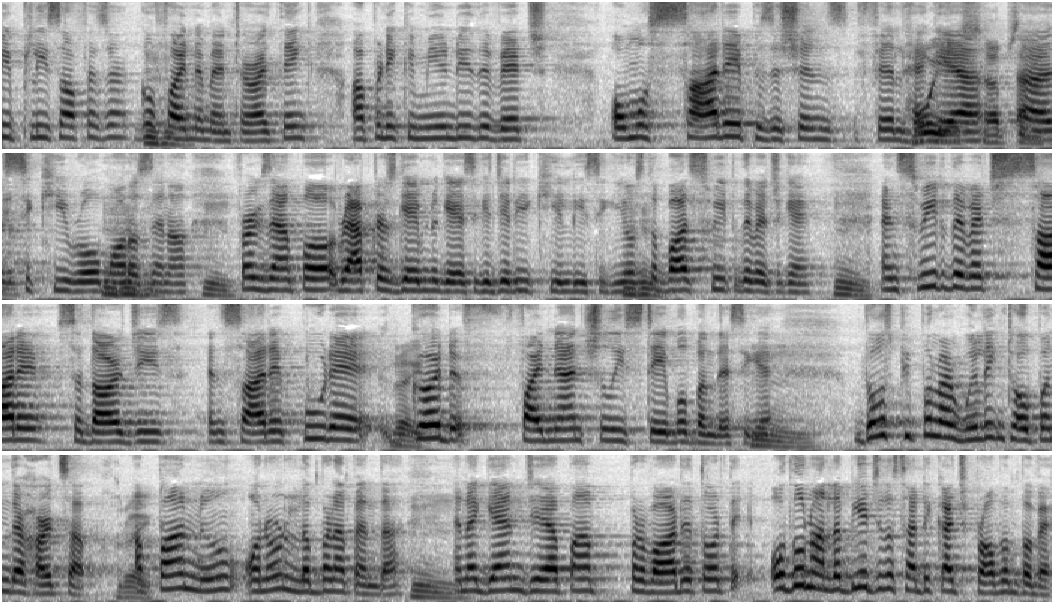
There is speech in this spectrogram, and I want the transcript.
be a police officer, go find a mentor. I think ਆਪਣੀ community ਦੇ ਵਿੱਚ almost ਸਾਰੇ positions fill Oh, ਹੈਗੇ ਆ uh, ਸਿੱਖੀ role models ਦੇ ਨਾਲ for example Raptors game ਨੂੰ ਗਏ ਸੀਗੇ ਜਿਹੜੀ ਅਖੀਰਲੀ ਸੀਗੀ ਉਸ ਤੋਂ ਬਾਅਦ ਸਵੀਟ ਦੇ ਵਿੱਚ ਗਏ and ਸਵੀਟ ਦੇ ਵਿੱਚ ਸਾਰੇ ਸਰਦਾਰ ਜੀਸ and ਸਾਰੇ ਪੂਰੇ good financially stable ਬੰਦੇ ਸੀਗੇ those people are willing to open their hearts up. ਆਪਾਂ ਨੂੰ ਉਹਨਾਂ ਨੂੰ ਲੱਭਣਾ ਪੈਂਦਾ and again ਜੇ ਆਪਾਂ ਪਰਿਵਾਰ ਦੇ ਤੌਰ ਤੇ ਉਦੋਂ ਨਾ ਲੱਭੀਏ ਜਦੋਂ ਸਾਡੇ ਘਰ 'ਚ ਪ੍ਰੋਬਲਮ ਪਵੇ.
